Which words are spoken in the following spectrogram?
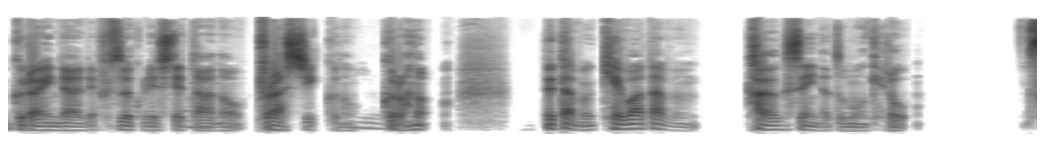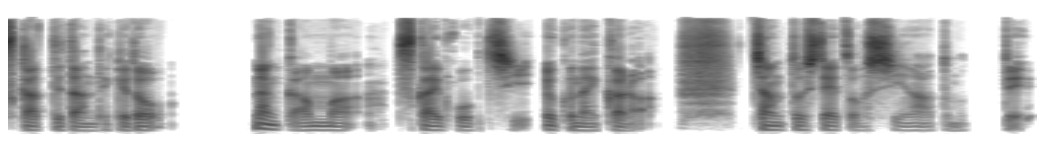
グラインダーで付属にしてたあのプラスチックの黒の。で、多分毛は多分化学繊維だと思うけど、使ってたんだけど、なんかあんま使い心地良くないから、ちゃんとしたやつ欲しいなと思って、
